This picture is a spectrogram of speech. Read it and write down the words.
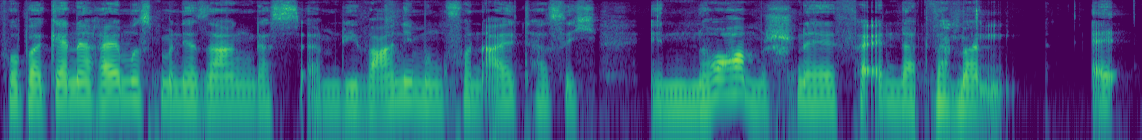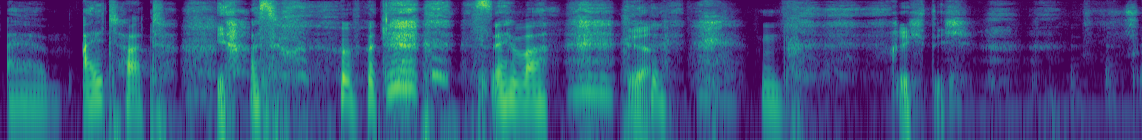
Wobei generell muss man ja sagen, dass ähm, die Wahrnehmung von Alter sich enorm schnell verändert, wenn man äh, äh, altert. Ja. Also selber. Ja, richtig. So.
